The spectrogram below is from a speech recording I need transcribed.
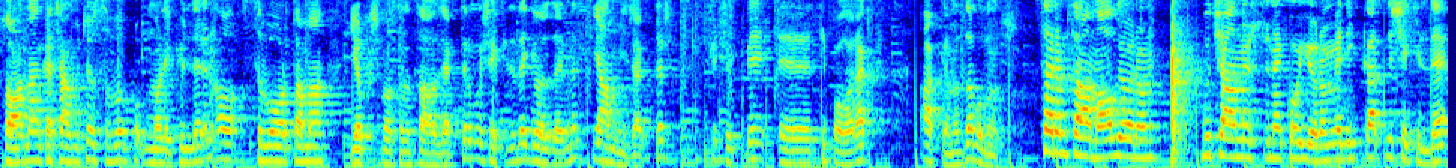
soğandan kaçan bütün sıvı moleküllerin o sıvı ortama yapışmasını sağlayacaktır. Bu şekilde de gözleriniz yanmayacaktır. Küçük bir e, tip olarak aklınızda bulunsun. Sarımsağımı alıyorum, bıçağımı üstüne koyuyorum ve dikkatli şekilde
